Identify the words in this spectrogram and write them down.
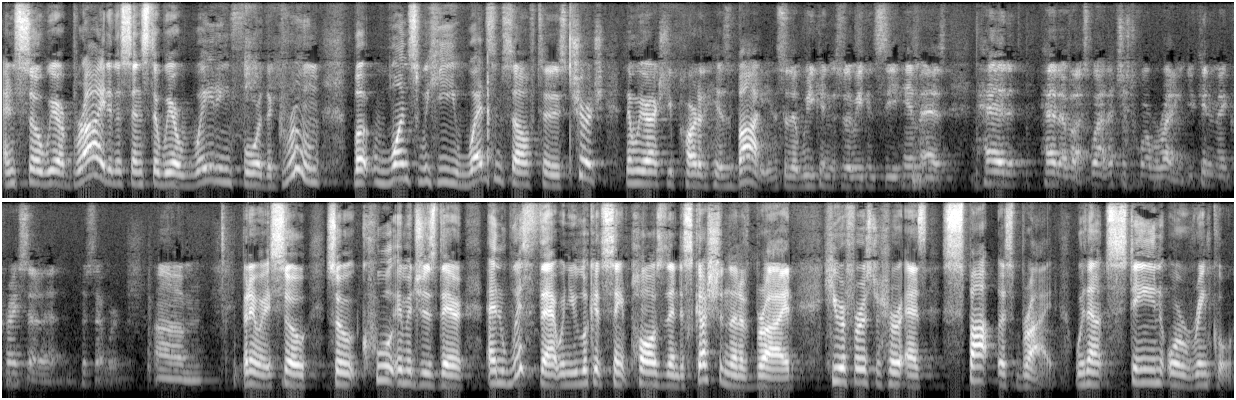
And so we are bride in the sense that we are waiting for the groom, but once we, He weds Himself to His church, then we are actually part of His body, and so that we can, so that we can see Him as head head of us. Wow, that's just horrible writing. You can make Christ out of that. What's that word? Um, but anyway, so so cool images there. And with that, when you look at St. Paul's then discussion then of bride, he refers to her as spotless bride, without stain or wrinkle.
